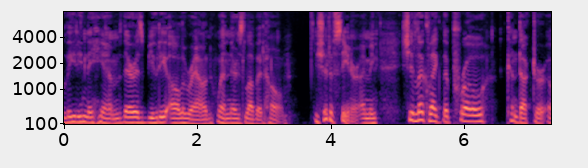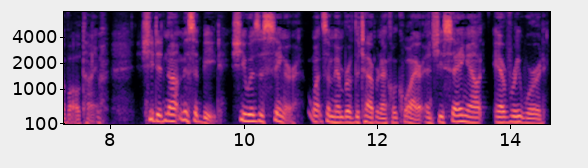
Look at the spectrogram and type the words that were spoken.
leading the hymn, There is Beauty All Around When There's Love at Home. You should have seen her. I mean, she looked like the pro conductor of all time. She did not miss a beat. She was a singer, once a member of the Tabernacle Choir, and she sang out every word,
